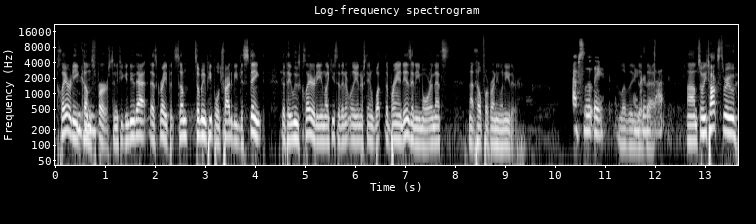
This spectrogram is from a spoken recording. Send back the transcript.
clarity mm-hmm. comes first, and if you can do that, that's great. But some so many people try to be distinct that they lose clarity, and like you said, they don't really understand what the brand is anymore, and that's not helpful for anyone either. Absolutely, I love that he I does that. that. Um, so he talks through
